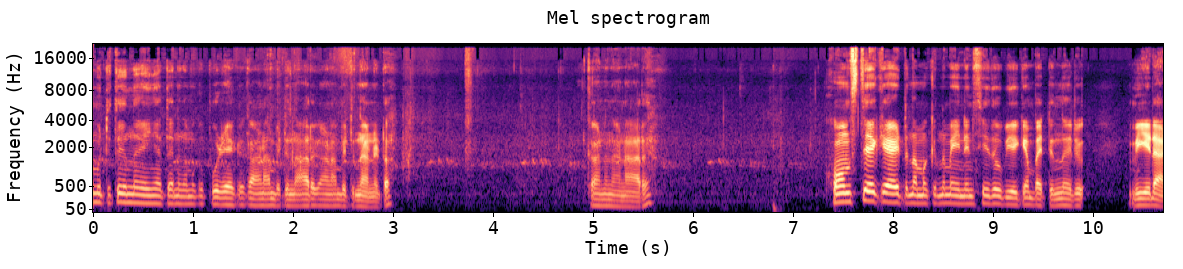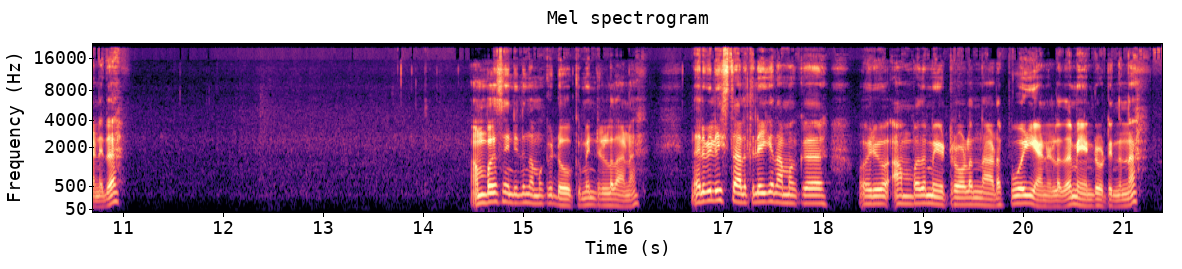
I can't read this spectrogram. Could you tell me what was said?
മുറ്റത്ത് നിന്ന് കഴിഞ്ഞാൽ തന്നെ നമുക്ക് പുഴയൊക്കെ കാണാൻ പറ്റുന്ന ആറ് കാണാൻ പറ്റുന്നതാണ് കേട്ടോ. കാണുന്നതാണ് ആറ്. ഹോം സ്റ്റേ ഒക്കെ ആയിട്ട് നമുക്കിന്ന് മെയിന്റെനൻസ് ചെയ്ത് ഉപയോഗിക്കാൻ പറ്റുന്ന ഒരു വീടാണിത്. അമ്പത് സെന്റിന് നമുക്ക് ഡോക്യുമെന്റ് ഉള്ളതാണ്. നിലവിൽ ഈ സ്ഥലത്തിലേക്ക് നമുക്ക് ഒരു അമ്പത് മീറ്ററോളം നടപ്പ് വഴിയാണുള്ളത് മെയിൻ റോട്ടിൽ നിന്ന്.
